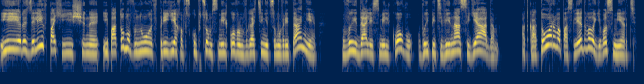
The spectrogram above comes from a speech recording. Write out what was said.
и, разделив похищенное, и потом вновь приехав с купцом Смельковым в гостиницу Мавритания, вы дали Смелькову выпить вина с ядом, от которого последовала его смерть.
